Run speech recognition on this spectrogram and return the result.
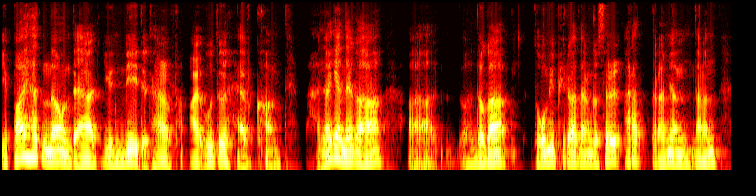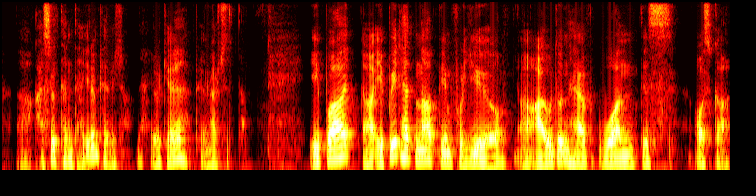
If I had known that you needed help, I would have come. 만약에 내가 어, 너가 도움이 필요하다는 것을 알았더라면 나는 어, 갔을 텐데 이런 표현이죠. 네, 이렇게 표현할 수 있다. If, I, uh, if it had not been for you, uh, I wouldn't have won this Oscar.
